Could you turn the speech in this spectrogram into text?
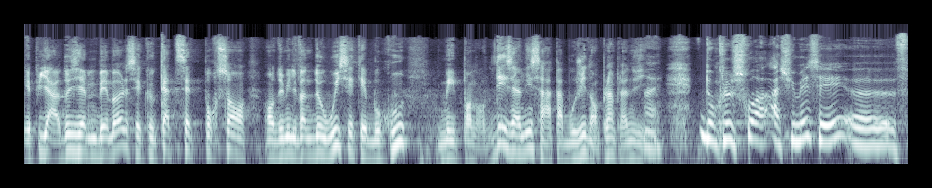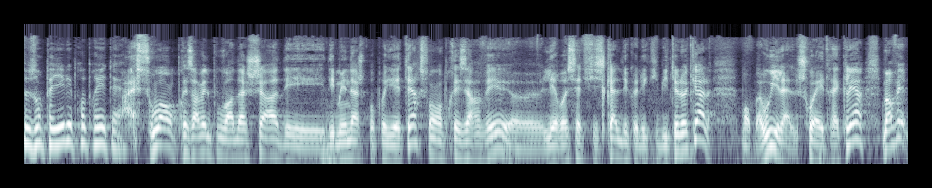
et puis il y a un deuxième bémol, c'est que 4-7% en 2022, oui, c'était beaucoup, mais pendant des années, ça n'a pas bougé dans plein plein de villes. Donc le choix assumé, c'est euh, faisons payer les propriétaires. Bah, soit on préservait le pouvoir d'achat des, ménages propriétaires, soit on préservait euh, les recettes fiscales des collectivités locales. Bon, bah oui, là, le choix est très clair. Mais en fait,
